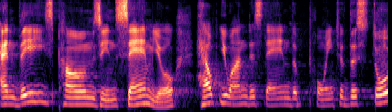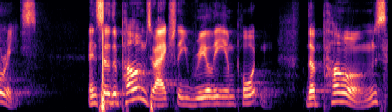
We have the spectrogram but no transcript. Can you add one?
And these poems in Samuel help you understand the point of the stories. And so the poems are actually really important. The poems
